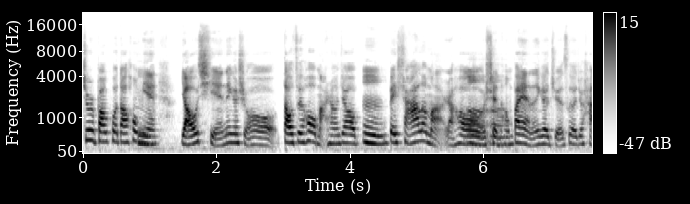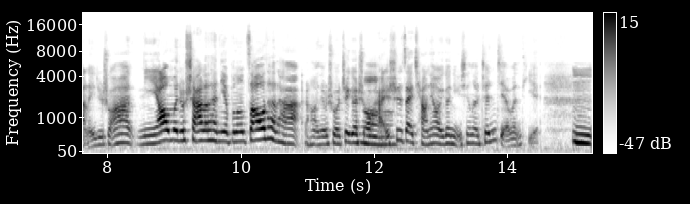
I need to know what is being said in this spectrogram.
就是包括到后面姚琴那个时候，到最后马上就要嗯被杀了嘛，然后嗯沈腾扮演的那个角色就喊了一句说啊，你要么就杀了他，你也不能糟蹋他，然后就说这个时候还嗯是在强调一个女性的贞洁问题。嗯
